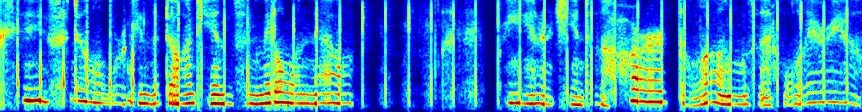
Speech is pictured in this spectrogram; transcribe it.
Okay, still working the Dantians and middle one now. Bring energy into the heart, that whole area.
